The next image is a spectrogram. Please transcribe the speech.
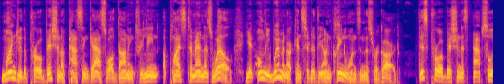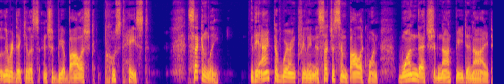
Mind you, the prohibition of passing gas while donning tefillin applies to men as well, yet only women are considered the unclean ones in this regard. This prohibition is absolutely ridiculous and should be abolished post haste. Secondly, the act of wearing tefillin is such a symbolic one, one that should not be denied.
